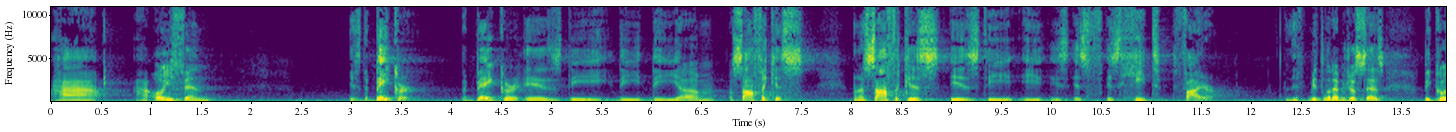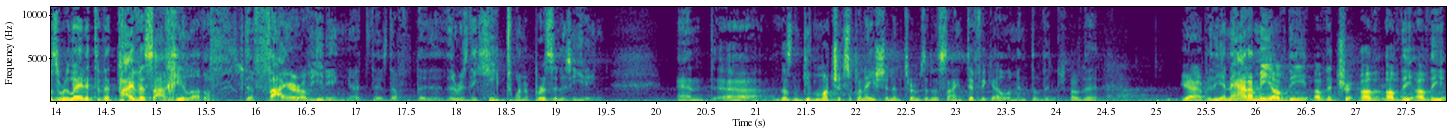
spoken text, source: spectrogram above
ha, ha is the baker. The baker is the, the, the um, esophagus. An esophagus is, the, is, is, is heat, fire. The Rebbe just says, because related to the taivas achila, the, the fire of eating. The, the, there is the heat when a person is eating and uh, doesn't give much explanation in terms of the scientific element of the of the Yeah, but the anatomy of the of the of, of the of the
